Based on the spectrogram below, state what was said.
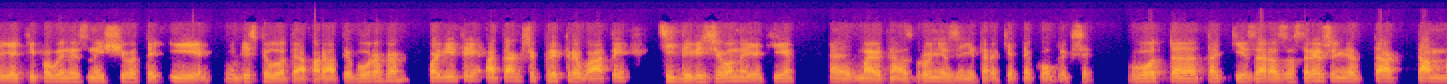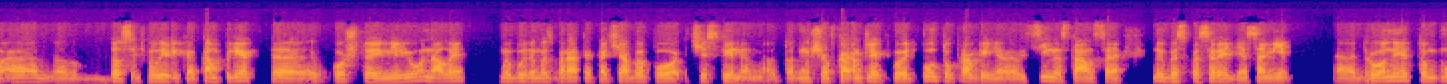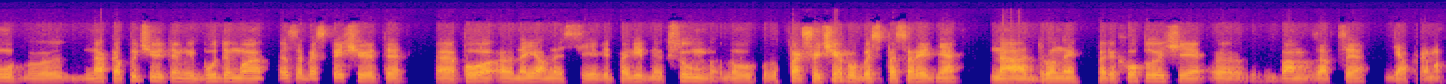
які повинні знищувати і безпілотні апарати ворога в повітрі, а також прикривати ці дивізіони, які е, мають на озброєнні зенітно-ракетні комплекси. От е, такі зараз зосередження. Так, там е, е, досить великий комплект, е, коштує мільйон, але ми будемо збирати хоча б по частинам, тому що в комплект входить пункт управління, авіаційна станція, ну і безпосередньо самі е, дрони. Тому накопичуємо накопичуєте і будемо забезпечувати е, по е, наявності відповідних сум. Ну в першу чергу безпосередньо на дрони перехоплюючі. Е, Вам за це дякуємо.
